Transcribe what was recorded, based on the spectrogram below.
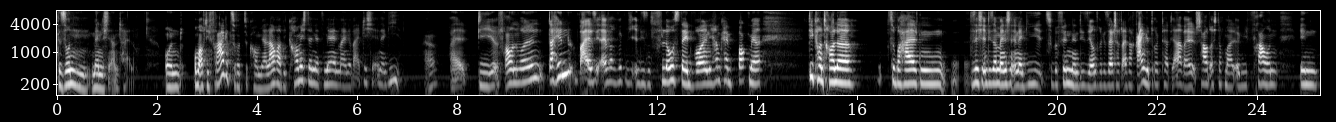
gesunden männlichen Anteile. Und um auf die Frage zurückzukommen, ja, Laura, wie komme ich denn jetzt mehr in meine weibliche Energie? Ja, weil die Frauen wollen dahin, weil sie einfach wirklich in diesen Flow-State wollen. Die haben keinen Bock mehr, die Kontrolle zu behalten, sich in dieser männlichen Energie zu befinden, in die sie unsere Gesellschaft einfach reingedrückt hat, ja, weil schaut euch doch mal irgendwie Frauen in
